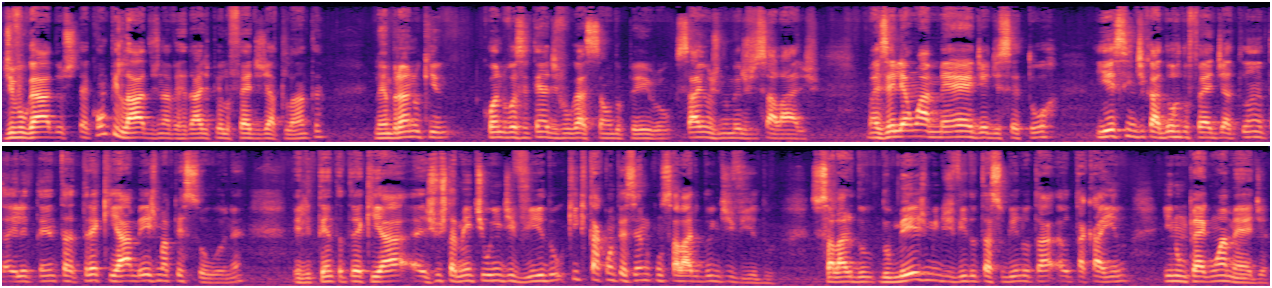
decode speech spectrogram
divulgados, é, compilados, na verdade, pelo Fed de Atlanta. Lembrando que quando você tem a divulgação do payroll, saem os números de salários, mas ele é uma média de setor e esse indicador do Fed de Atlanta, ele tenta trequear a mesma pessoa, né? Ele tenta trequear eh, justamente o indivíduo. O que está acontecendo com o salário do indivíduo? Se o salário do, do mesmo indivíduo está subindo ou está tá caindo e não pega uma média.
